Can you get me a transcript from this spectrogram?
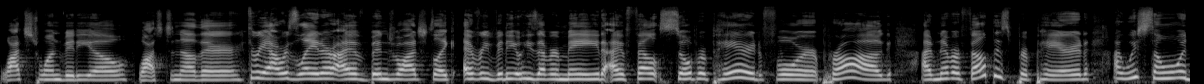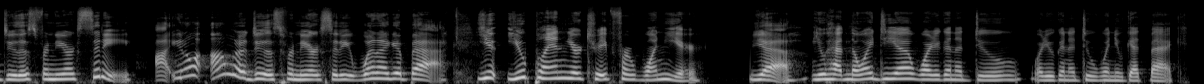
watched one video, watched another. Three hours later, I have binge watched like every video he's ever made. I felt so prepared for Prague. I've never felt this prepared. I wish someone would do this for New York City. You know what? I'm going to do this for New York City when I get back. you you planned your trip for one year. Yeah. You had no idea what you're gonna do. What you're gonna do when you get back.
